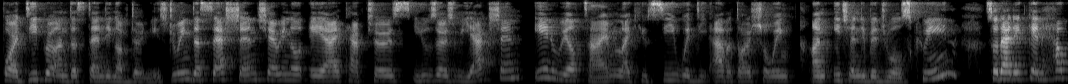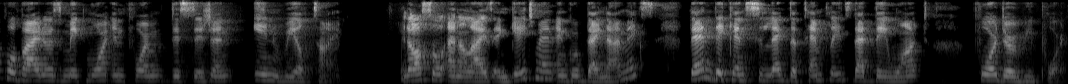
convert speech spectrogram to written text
for a deeper understanding of their needs. During the session, SharingNote AI captures users' reaction in real time, like you see with the avatar showing on each individual screen, so that it can help providers make more informed decision in real time. It also analyzes engagement and group dynamics. Then they can select the templates that they want for their report.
